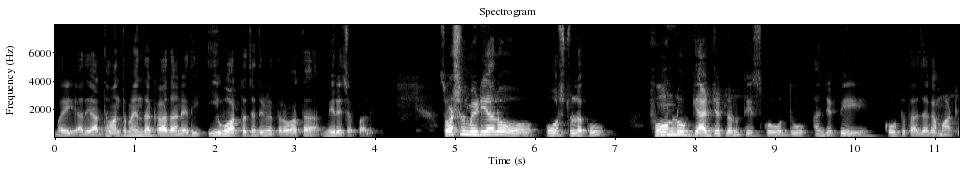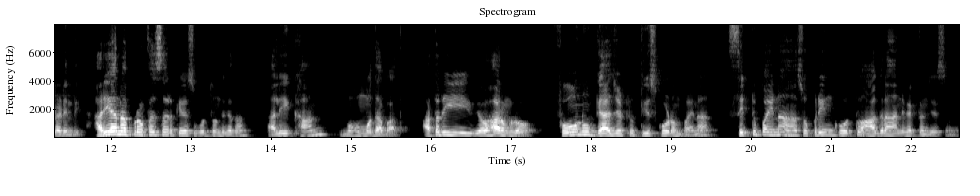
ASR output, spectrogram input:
మరి అది అర్థవంతమైందా కాదా అనేది ఈ వార్త చదివిన తర్వాత మీరే చెప్పాలి. సోషల్ మీడియాలో పోస్టులకు ఫోన్లు గ్యాడ్జెట్లను తీసుకోవద్దు అని చెప్పి కోర్టు తాజాగా మాట్లాడింది. హర్యానా ప్రొఫెసర్ కేసు గుర్తుంది కదా? అలీ ఖాన్ మొహమ్మదాబాద్. అతడి వ్యవహారంలో ఫోను గ్యాడ్జెట్లు తీసుకోవడం పైన సిట్టు పైన సుప్రీంకోర్టు ఆగ్రహాన్ని వ్యక్తం చేసింది.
